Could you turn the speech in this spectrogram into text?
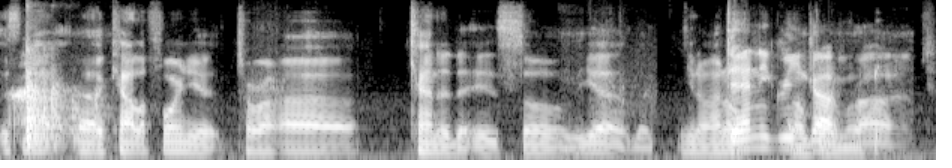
It's not uh, California. Toronto. Uh, Canada is so yeah. Like you know, I don't. Danny Green don't got robbed.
